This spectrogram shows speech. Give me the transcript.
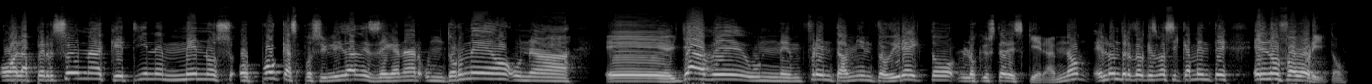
o a la persona que tiene menos o pocas posibilidades de ganar un torneo, una eh, llave, un enfrentamiento directo, lo que ustedes quieran, ¿no? El underdog es básicamente el no favorito,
